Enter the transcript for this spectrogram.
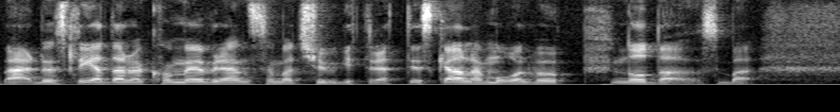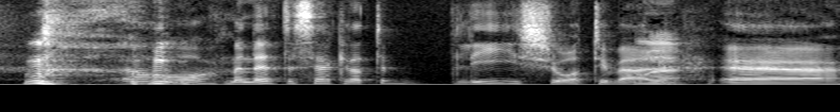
världens ledare har kommit överens om att 2030 ska alla mål vara uppnådda. Så bara, ja, men det är inte säkert att det blir så tyvärr. Eh,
